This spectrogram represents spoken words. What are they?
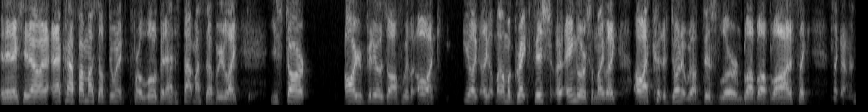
and then they say no. And I kind of find myself doing it for a little bit. I had to stop myself, but you're like, you start all your videos off with, oh, I, you know, like, like I'm a great fish uh, angler or something like, like oh, I couldn't have done it without this lure and blah blah blah. And it's like, it's like, uh,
